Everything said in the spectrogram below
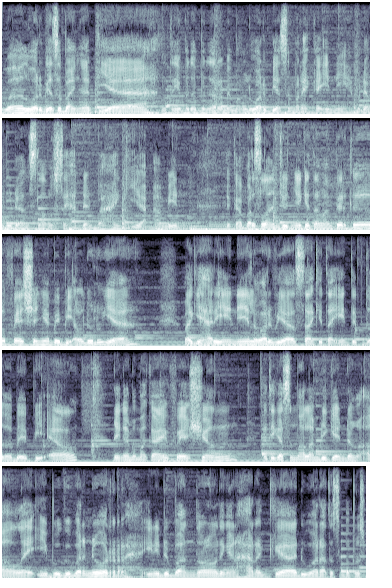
Wah, wow, luar biasa banget ya. Tentunya benar-benar memang luar biasa mereka ini. Mudah-mudahan selalu sehat dan bahagia. Amin. Ke kabar selanjutnya kita mampir ke fashionnya Baby L dulu ya. Pagi hari ini luar biasa kita intip dulu Baby L Dengan memakai fashion ketika semalam digendong oleh Ibu Gubernur. Ini dibanderol dengan harga 249.000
